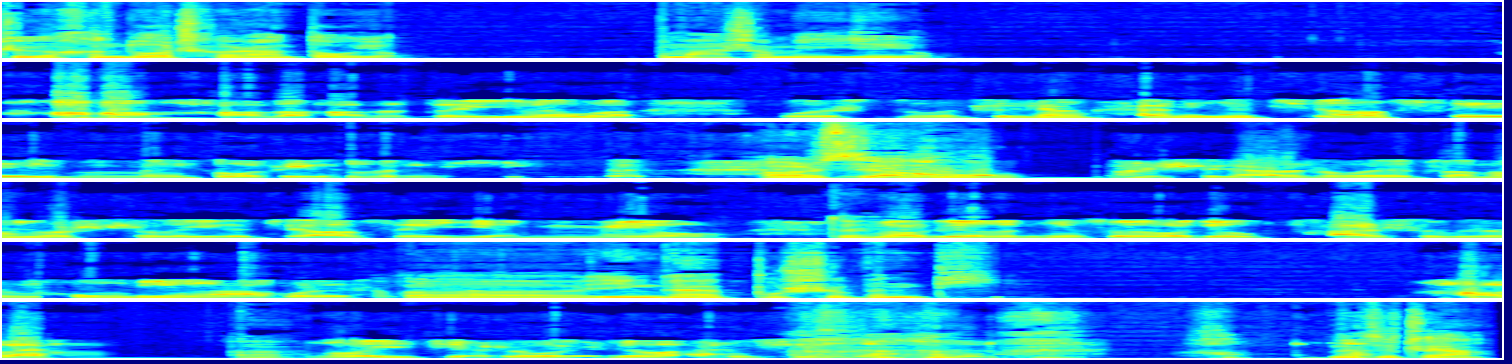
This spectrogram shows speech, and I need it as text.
这个很多车上都有，宝马上面也有。好好的好的，对，因为我我我之前开那个 GLC 没有这个问题，而且然后我当时试驾的时候我也专门又试了一个 GLC 也没有对没有这个问题，所以我就怕是不是通病啊或者什么的。呃，应该不是问题。好嘞，嗯。那我一解释我也就安心了。好，那就这样，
